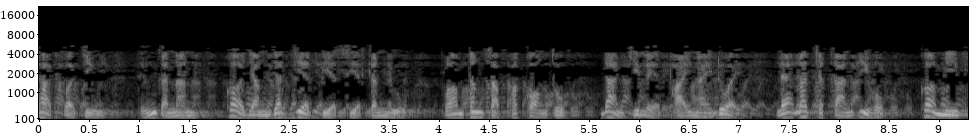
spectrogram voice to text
ธาตุก็จริง ถึงกันนั้นก็ยังยัดเยียดเบียดเสียดกันอยู่ พร้อมทั้งสัพพกองทุกด้านกิเลสภายในด้วย และรัชกาลที่หกก็มีพ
